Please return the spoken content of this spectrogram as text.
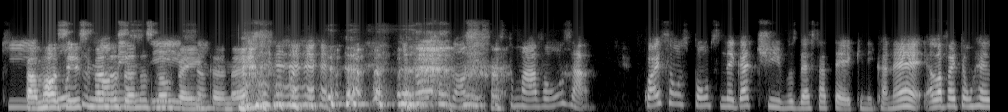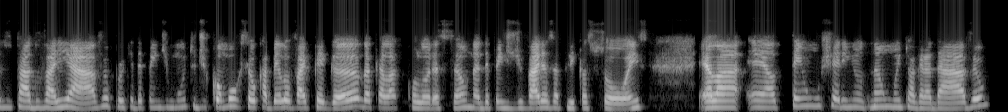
que famosíssima nos anos 90, né? que muitos homens costumavam usar. Quais são os pontos negativos dessa técnica, né? Ela vai ter um resultado variável, porque depende muito de como o seu cabelo vai pegando aquela coloração, né? Depende de várias aplicações. Ela, ela tem um cheirinho não muito agradável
